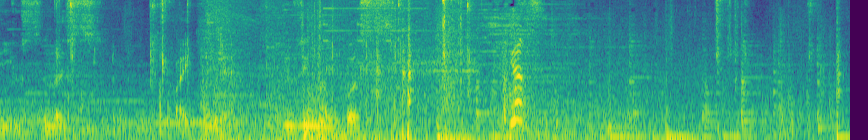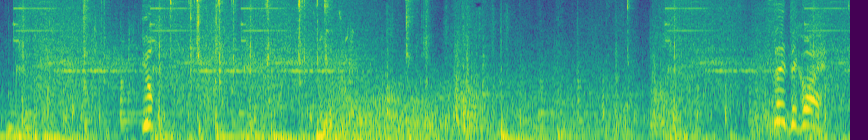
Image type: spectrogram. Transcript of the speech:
useless fighting that using my burst. よしよっついてこい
